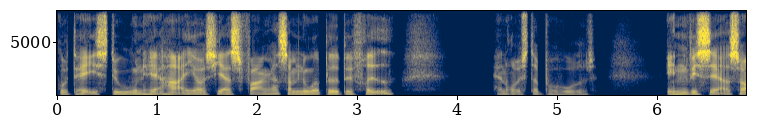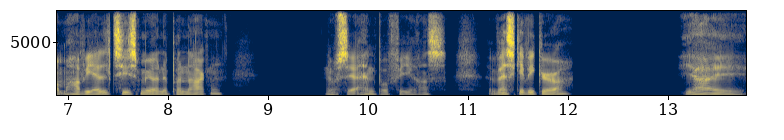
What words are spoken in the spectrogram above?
Goddag i stuen, her har I os jeres fanger, som nu er blevet befriet. Han ryster på hovedet. Inden vi ser os om, har vi alle tismørene på nakken. Nu ser han på Feras. Hvad skal vi gøre? Jeg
